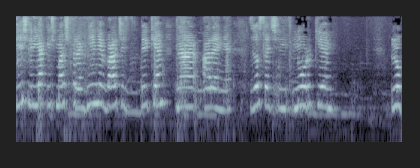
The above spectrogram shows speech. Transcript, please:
Jeśli jakieś masz pragnienie walczyć z bykiem na arenie, zostać nurkiem lub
